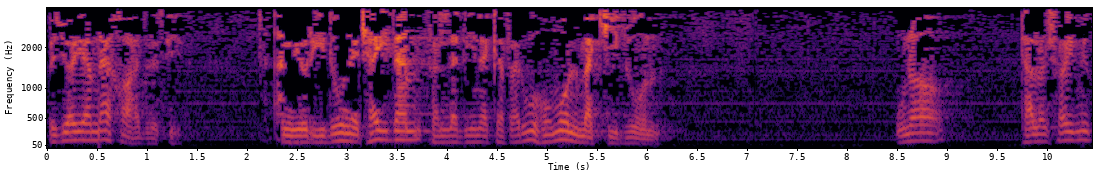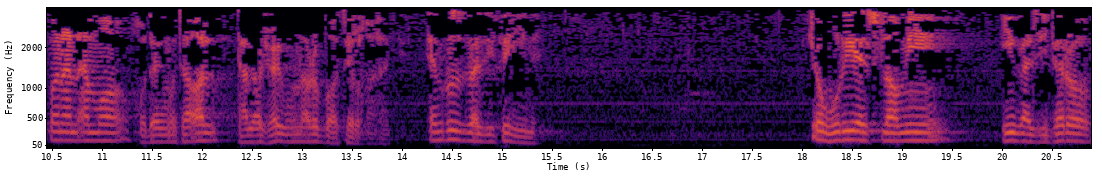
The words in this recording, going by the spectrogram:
به جایی هم نخواهد رسید. ام یریدون کیدن فالذین کفروا هم المکیدون. اونا تلاش هایی می‌کنن اما خدای متعال تلاش های اونا رو باطل خواهد امروز وظیفه اینه. جمهوری اسلامی این وظیفه رو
